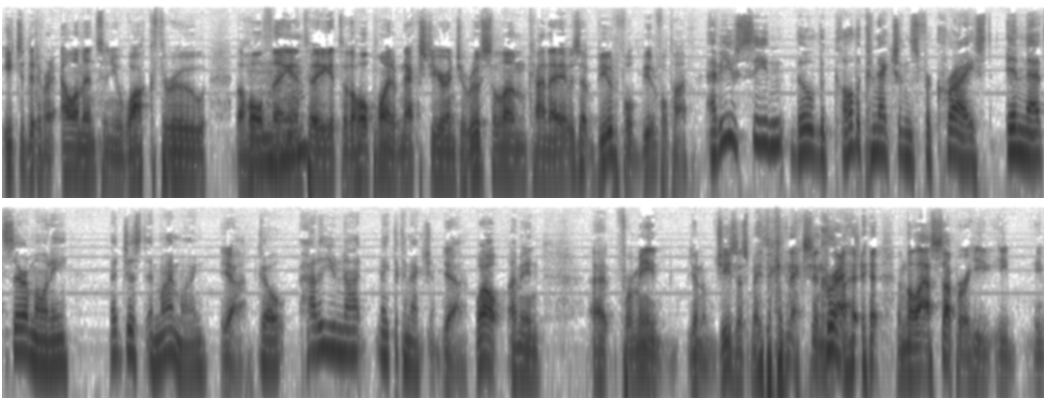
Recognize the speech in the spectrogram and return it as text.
each of the different elements, and you walk through the whole thing Mm-hmm. until you get to the whole point of next year in Jerusalem. Kind of, it was a beautiful, beautiful time. Have you seen though the, all the connections for Christ in that ceremony? That just, in my mind, Yeah. go. How do you not make the connection? Yeah. Well, I mean, uh, for me, you know, Jesus made the connection. Correct. in the Last Supper, he, he, he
